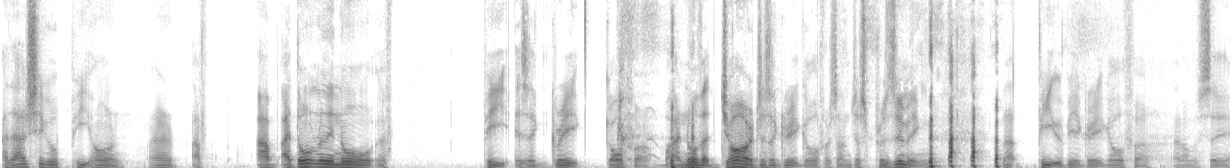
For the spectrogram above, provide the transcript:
I'd actually go Pete Horne. I, I've, I, I don't really know if Pete is a great golfer, but I know that George is a great golfer, so I'm just presuming that Pete would be a great golfer. And obviously,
